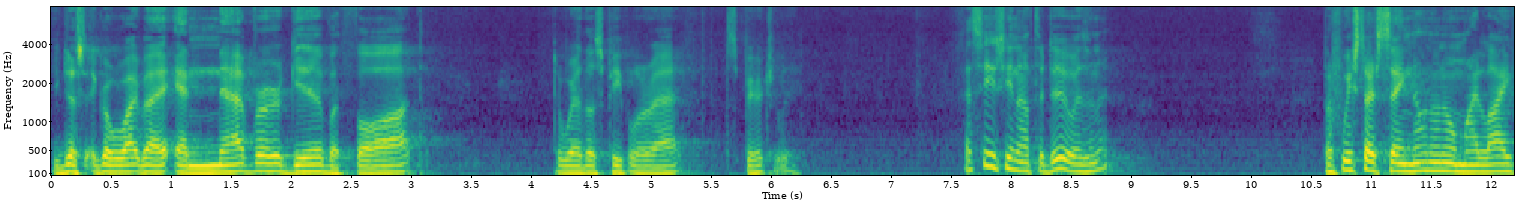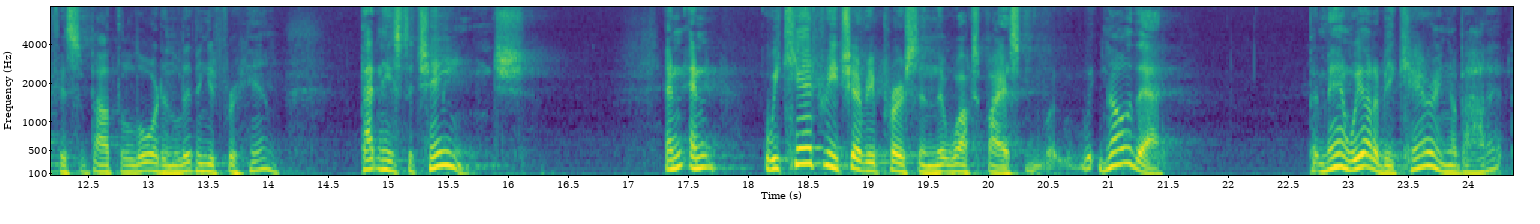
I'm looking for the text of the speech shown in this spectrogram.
You just go right by and never give a thought to where those people are at spiritually. That's easy enough to do, isn't it? But if we start saying, no, no, no, my life is about the Lord and living it for Him, that needs to change. And, and we can't reach every person that walks by us. We know that. But man, we ought to be caring about it.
